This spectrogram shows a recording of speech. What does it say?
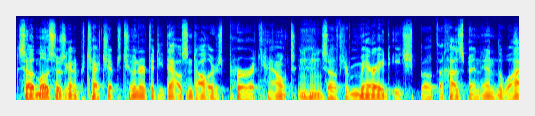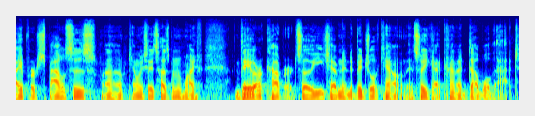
So most of those are going to protect you up to two hundred fifty thousand dollars per account. Mm-hmm. So if you're married, each both the husband and the wife or spouses, uh, can we say it's husband and wife, they are covered. So they each have an individual account, and so you got kind of double that.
